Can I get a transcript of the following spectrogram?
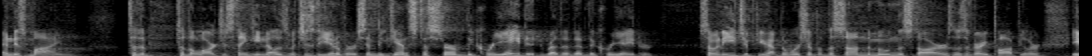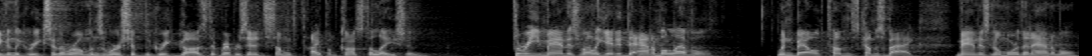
and his mind to the, to the largest thing he knows, which is the universe, and begins to serve the created rather than the creator. So in Egypt, you have the worship of the sun, the moon, the stars. Those are very popular. Even the Greeks and the Romans worshiped the Greek gods that represented some type of constellation. Three, man is relegated to animal level. When Baal comes, comes back, man is no more than animal.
